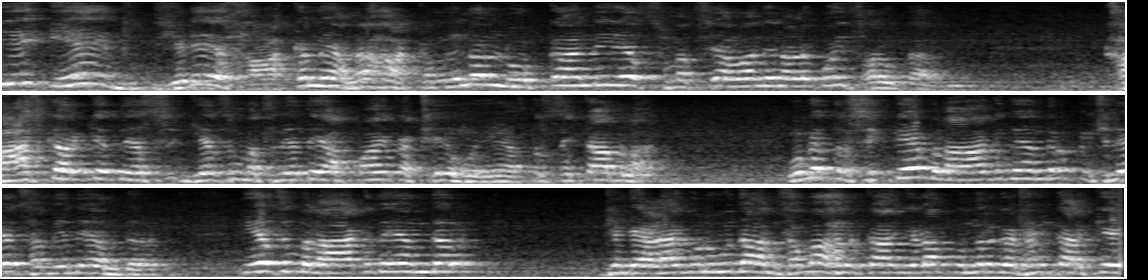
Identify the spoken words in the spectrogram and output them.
ਇਹ ਇਹ ਜਿਹੜੇ ਹਾਕਮ ਆ ਨਾ, ਹਾਕਮ ਇਹਨਾਂ ਲੋਕਾਂ ਦੀ ਇਹ ਸਮੱਸਿਆਵਾਂ ਦੇ ਨਾਲ ਕੋਈ ਸਰੋਕਾਰ ਨਹੀਂ। ਖਾਸ ਕਰਕੇ ਜਿਸ ਜਿਸ ਮਸਲੇ ਤੇ ਆਪਾਂ ਇਕੱਠੇ ਹੋਏ ਆ, ਤਰਸਿੱਕਾ ਬਲਾਕ। ਕਿਉਂਕਿ ਤਰਸਿੱਕੇ ਬਲਾਕ ਦੇ ਅੰਦਰ, ਪਿਛਲੇ ਸਮੇਂ ਦੇ ਅੰਦਰ, ਇਸ ਬਲਾਕ ਦੇ ਅੰਦਰ ਜੰਡਿਆਲਾ ਗੁਰੂ ਵਿਧਾਨ ਸਭਾ ਹਲਕਾ ਜਿਹੜਾ ਪੁਨਰਗਠਨ ਕਰਕੇ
